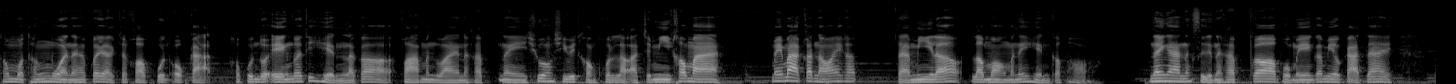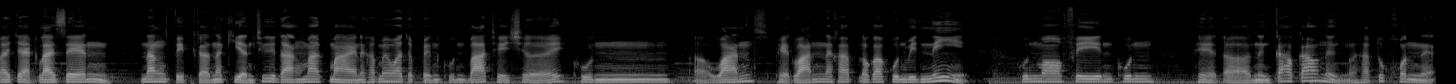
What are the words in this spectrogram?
ทั้งหมดทั้งมวลนะครับ ก็อยากจะขอบคุณโอกาส ขอบคุณตัวเองด้วยที่เห็นแล้วก็คว้ามันไว้นะครับ ในช่วงชีวิตของคนเราอาจจะมีเข้ามา ไม่มากก็น้อยครับ แต่มีแล้วเรามองมันให้เห็นก็พอ ในงานหนังสือนะครับ ก็ผมเองก็มีโอกาสได้ไปแจกลายเซ็นนั่งติดกับนักเขียนชื่อดังมากมายนะครับ ไม่ว่าจะเป็นคุณบาสเฉยๆ คุณวันส์เพจวันนะครับ แล้วก็คุณวินนี่ คุณมอร์ฟีน คุณ เพจเอ่อ1991 นะครับ ทุกคนเนี่ย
